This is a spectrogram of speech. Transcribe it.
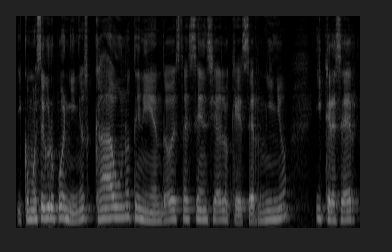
Y como este grupo de niños, cada uno teniendo esta esencia de lo que es ser niño y crecer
